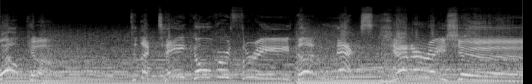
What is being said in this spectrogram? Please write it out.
Welcome to the Takeover 3, the next generation.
